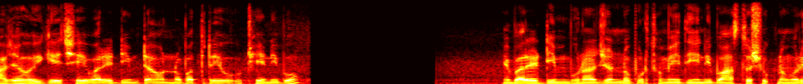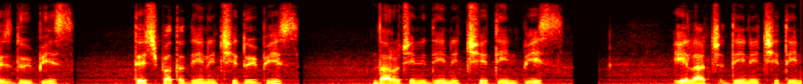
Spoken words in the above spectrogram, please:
ভাজা হয়ে গিয়েছে, এবারে ডিমটা অন্য পাত্রে উঠিয়ে নিব। এবারে ডিম ভুনার জন্য প্রথমেই দিয়ে নিব আস্ত শুকনো মরিচ দুই পিস, তেজপাতা দিয়ে নিচ্ছি দুই পিস, দারুচিনি দিয়ে নিচ্ছি তিন পিস, এলাচ দিয়ে নিচ্ছি তিন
